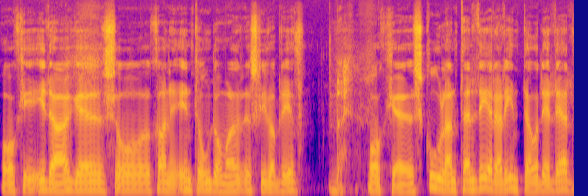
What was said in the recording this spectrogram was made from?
Och idag så kan inte ungdomar skriva brev. Nej. Och skolan tenderar inte, och det är där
